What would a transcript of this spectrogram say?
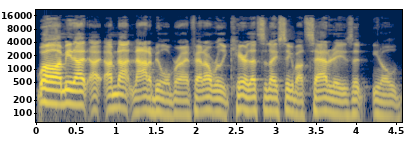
Well, I mean, I, I, am not not a Bill O'Brien fan. I don't really care. That's the nice thing about Saturday is that you know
